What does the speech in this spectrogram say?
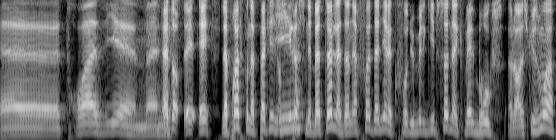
Euh, troisième. Attends, eh, eh, la preuve qu'on n'a pas dit dans. Super Ciné Battle, la dernière fois, Daniel a confondu Mel Gibson avec Mel Brooks. Alors, excuse-moi.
